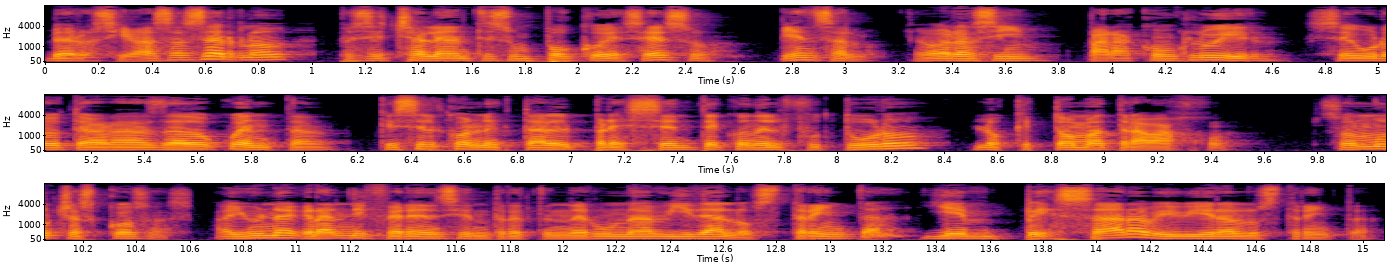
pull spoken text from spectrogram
pero si vas a hacerlo, pues échale antes un poco de seso, piénsalo. Ahora sí, para concluir, seguro te habrás dado cuenta que es el conectar el presente con el futuro lo que toma trabajo. Son muchas cosas. Hay una gran diferencia entre tener una vida a los 30 y empezar a vivir a los 30.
